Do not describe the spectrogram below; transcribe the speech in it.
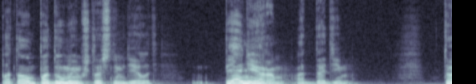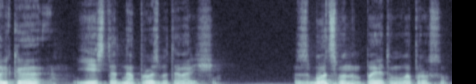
Потом подумаем, что с ним делать. Пионерам отдадим. Только есть одна просьба, товарищи. С боцманом по этому вопросу.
